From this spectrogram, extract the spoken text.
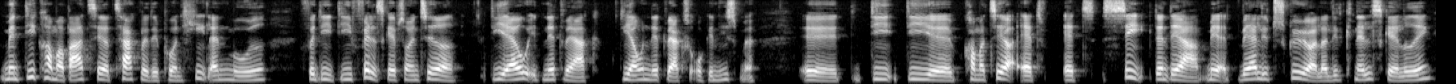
Men de kommer bare til at takle det på en helt anden måde, fordi de er fællesskabsorienterede, de er jo et netværk, de er jo en netværksorganisme, øh, de, de øh, kommer til at, at se den der med at være lidt skør eller lidt knaldskaldet, ikke?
